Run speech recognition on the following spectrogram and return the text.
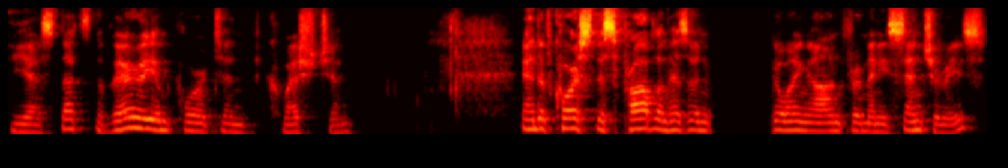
Yes, that's a very important question. And of course, this problem has been going on for many centuries.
